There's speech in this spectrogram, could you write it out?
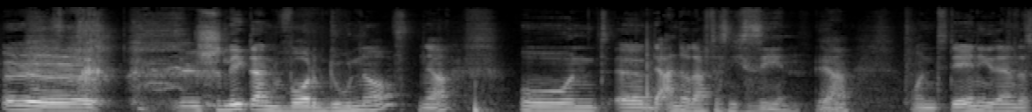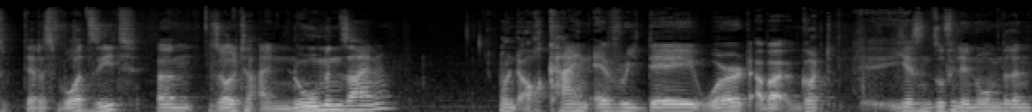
äh, schlägt ein Wort im Duden auf, ja, und äh, der andere darf das nicht sehen, ja. Ja. Und derjenige, der das, der das Wort sieht, ähm, sollte ein Nomen sein und auch kein Everyday Word, aber Gott, hier sind so viele Nomen drin,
